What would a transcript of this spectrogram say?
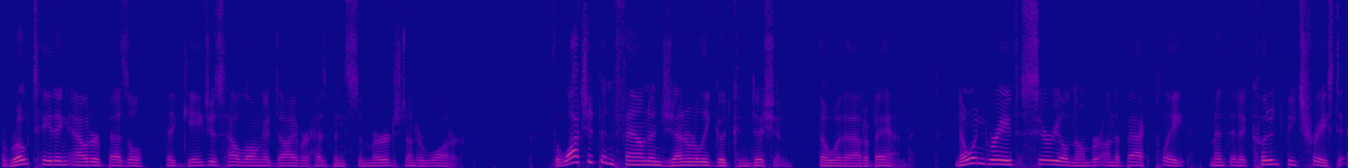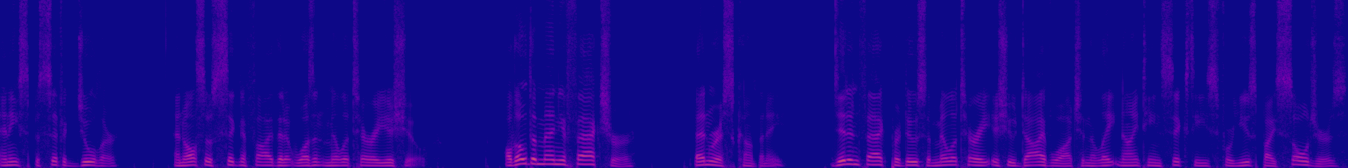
a rotating outer bezel that gauges how long a diver has been submerged underwater. The watch had been found in generally good condition, though without a band. No engraved serial number on the back plate meant that it couldn't be traced to any specific jeweler, and also signified that it wasn't military issue. Although the manufacturer, Benrus Company, did in fact produce a military issue dive watch in the late 1960s for use by soldiers,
